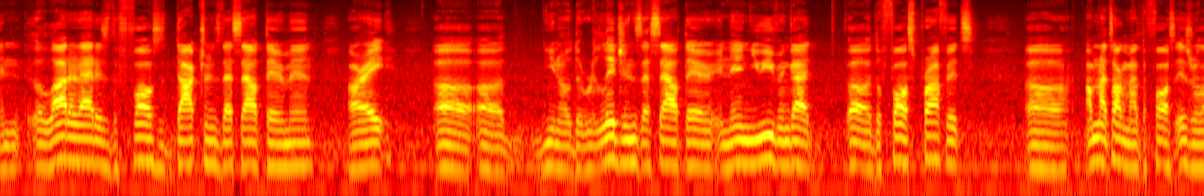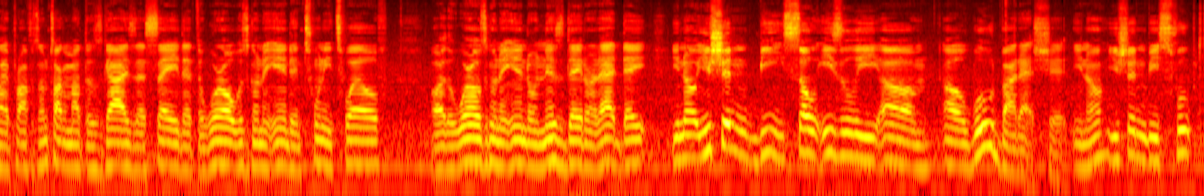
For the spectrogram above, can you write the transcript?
And a lot of that is the false doctrines that's out there man. All right? Uh uh you know the religions that's out there. And then you even got uh the false prophets. Uh, I'm not talking about the false Israelite prophets. I'm talking about those guys that say that the world was going to end in 2012 or the world's going to end on this date or that date. You know, you shouldn't be so easily um, uh, wooed by that shit. You know, you shouldn't be swooped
